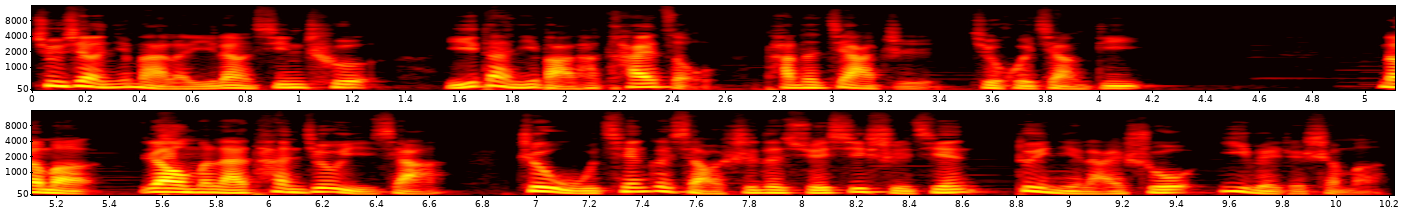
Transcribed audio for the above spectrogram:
就像你买了一辆新车，一旦你把它开走，它的价值就会降低。那么，让我们来探究一下这五千个小时的学习时间对你来说意味着什么。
